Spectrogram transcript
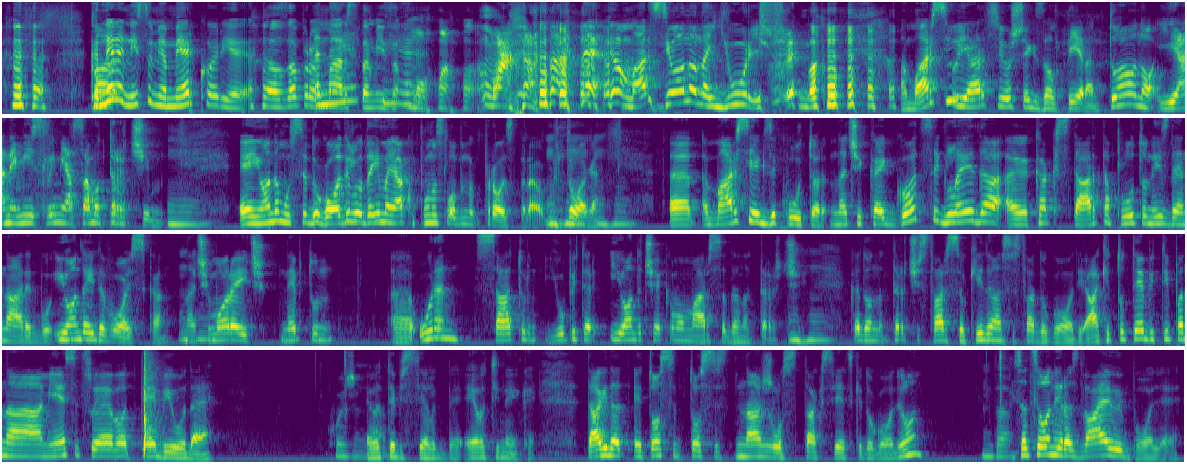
Kad ne, ne, nisam ja Merkur je, ali zapravo Mars tam iza. Mars je ono na juriš. A Mars je u Jarcu još egzaltiran. To je ono, ja ne mislim, ja samo trčim. E, i onda mu se dogodilo da ima jako puno slobodnog prostora oko toga. E, Mars je egzekutor. Znači, kaj god se gleda e, kak starta, Pluton izdaje naredbu i onda ide vojska. Znači, mora ići Neptun, e, Uran, Saturn, Jupiter i onda čekamo Marsa da natrči. Kad on natrči, stvar se okida, onda se stvar dogodi. Ako je to tebi tipa na mjesecu, evo tebi udaje. Evo da. tebi selitbe, evo ti nekaj. Tako da, e, to se, to se nažalost tak svjetski dogodilo. Da. Sad se oni razdvajaju i bolje.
